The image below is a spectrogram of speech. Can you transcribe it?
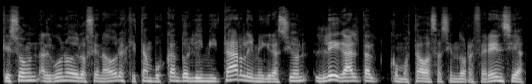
que son algunos de los senadores que están buscando limitar la inmigración legal, tal como estabas haciendo referencia.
